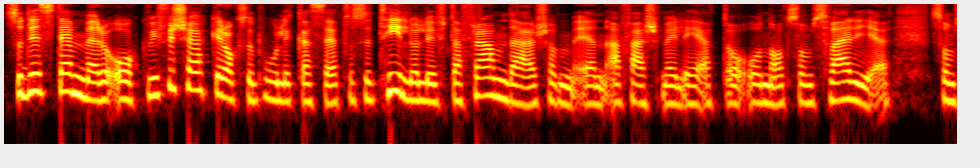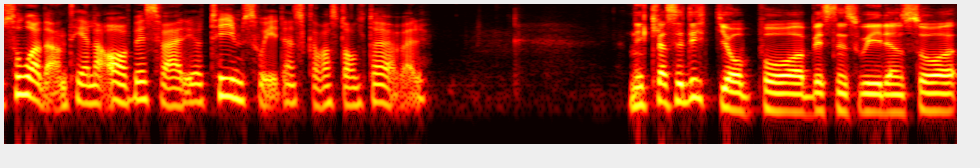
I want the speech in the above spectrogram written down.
Så det stämmer och vi försöker också på olika sätt att se till att lyfta fram det här som en affärsmöjlighet och, och något som Sverige som sådant, hela AB Sverige och Team Sweden ska vara stolta över. Niklas, i ditt jobb på Business Sweden så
